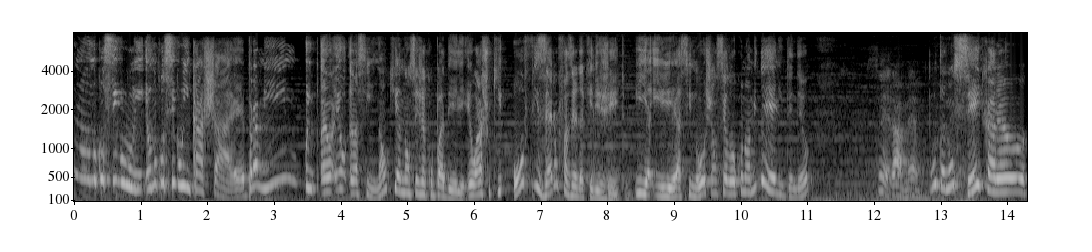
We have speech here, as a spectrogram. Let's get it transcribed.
Eu não consigo, eu não consigo encaixar. É, para mim, eu, eu- eu, assim, não que não seja culpa dele, eu acho que o fizeram fazer daquele jeito. E, e assinou, chancelou com o nome dele, entendeu? Será mesmo? Puta, não sei, cara. Eu.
